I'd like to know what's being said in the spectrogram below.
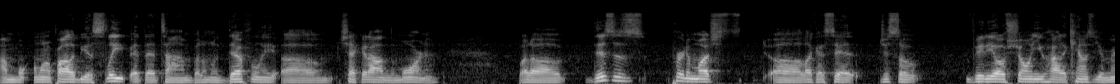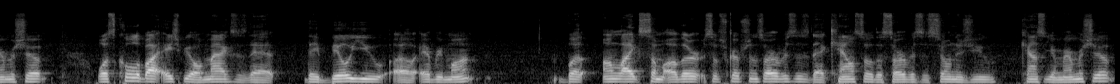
I'm, I'm going to probably be asleep at that time, but I'm going to definitely um, check it out in the morning. But uh, this is pretty much, uh, like I said, just a video showing you how to cancel your membership. What's cool about HBO Max is that they bill you uh, every month, but unlike some other subscription services that cancel the service as soon as you cancel your membership,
